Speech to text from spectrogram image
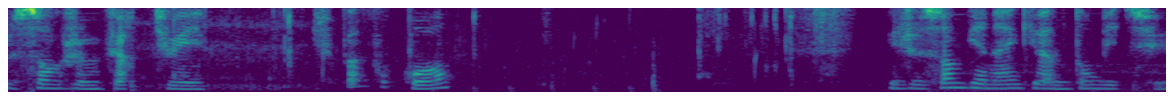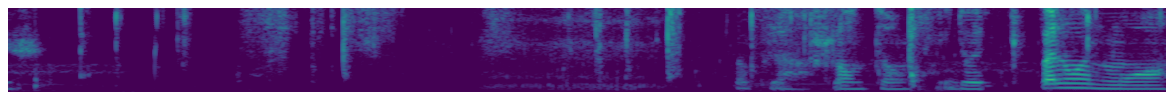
Je sens que je vais me faire tuer. Je sais pas pourquoi. Et je sens qu'il y en a un qui va me tomber dessus. Hop là, je l'entends. Il doit être pas loin de moi.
